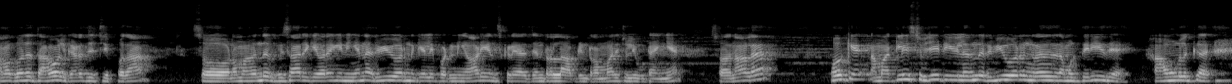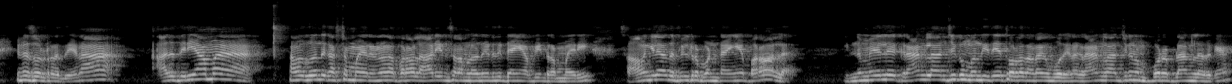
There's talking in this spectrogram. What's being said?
நமக்கு வந்து தகவல் கிடச்சிச்சு இப்போ தான் ஸோ நம்ம வந்து விசாரிக்க வரைக்கும் நீங்கள் என்ன ரிவ்யூவர்னு கேள்விப்பட்டீங்க ஆடியன்ஸ் கிடையாது ஜென்ரலாக அப்படின்ற மாதிரி சொல்லிவிட்டாங்க. ஸோ அதனால் ஓகே நம்ம அட்லீஸ்ட் விஜய் டிவிலேருந்து ரிவ்யூவருங்கிறது நமக்கு தெரியுதே. அவங்களுக்கு என்ன சொல்கிறது ஏன்னா அது தெரியாமல் நமக்கு வந்து கஷ்டமாயிரும். என்னடா பரவாயில்ல ஆடியன்ஸ் நம்மளை வந்து எடுத்துட்டாங்க அப்படின்ற மாதிரி. ஸோ அவங்களே அதை ஃபில்டர் பண்ணிட்டாங்க. பரவாயில்ல. இனிமேல் கிராண்ட் லான்ச்சுக்கும் வந்து இதே தொல்லை நடக்க போகுது. ஏன்னா கிராண்ட் லான்ச்சுக்கும் நம்ம போகிற பிளானில் இருக்கேன்.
